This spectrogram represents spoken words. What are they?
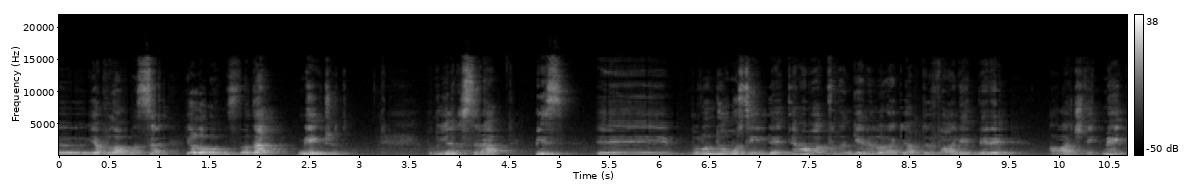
e, yapılanması Yalova'mızda da mevcut. Bunun yanı sıra e, bulunduğumuz ilde Tema Vakfı'nın genel olarak yaptığı faaliyetleri ağaç dikmek,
